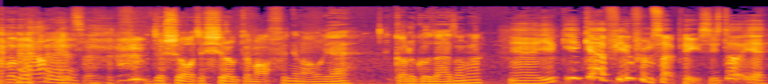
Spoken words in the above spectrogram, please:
have a bet it. Just sort of shrugged them off, and you know, yeah, got a good head on it. Yeah, you, you get a few from set pieces, don't you?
